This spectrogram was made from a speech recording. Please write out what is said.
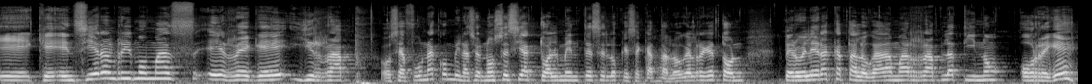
Eh, que en sí eran ritmos más eh, reggae y rap. O sea, fue una combinación. No sé si actualmente ese es lo que se cataloga el reggaetón, pero él era catalogada más rap latino o reggae.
